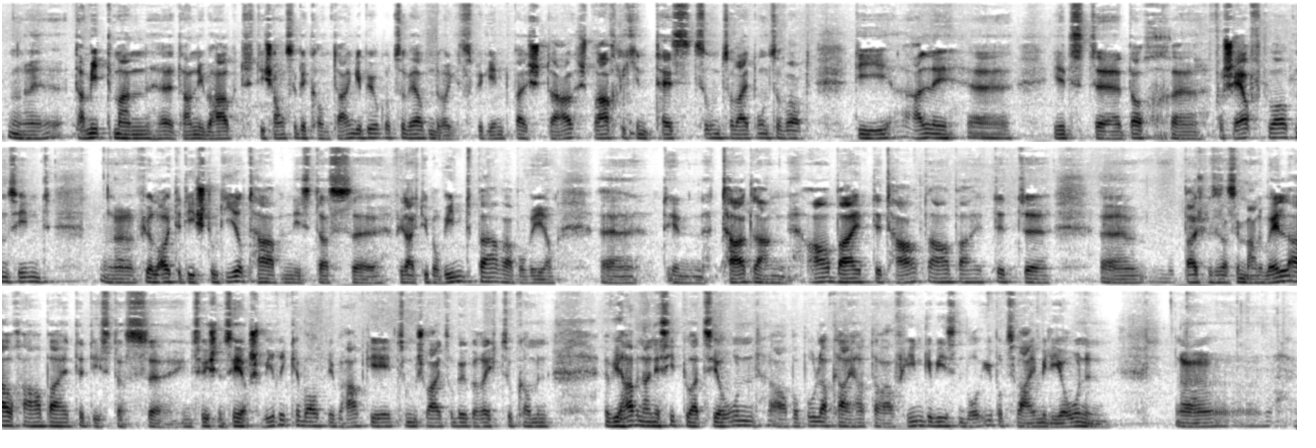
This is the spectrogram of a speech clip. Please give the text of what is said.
äh, damit man äh, dann überhaupt die Chance bekommt, eingebürgert zu werden. Es beginnt bei sprachlichen Tests und so weiter und so fort, die alle äh, jetzt äh, doch äh, verschärft worden sind. Äh, für Leute, die studiert haben, ist das äh, vielleicht überwindbar, aber wer äh, den Tag lang arbeitet, hart arbeitet, beispielsweise manuell auch arbeitet, ist das inzwischen sehr schwierig geworden, überhaupt je zum Schweizer Bürgerrecht zu kommen. Wir haben eine Situation, aber Bulakai hat darauf hingewiesen, wo über zwei Millionen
